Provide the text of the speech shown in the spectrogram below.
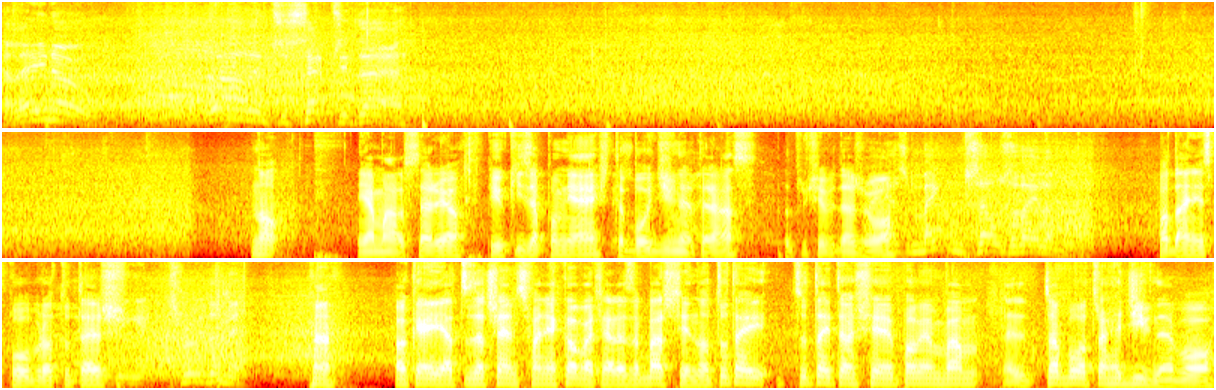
Galeno. Intercepted there. No, Jamal, serio? Piłki zapomniałeś? To było dziwne teraz. Co tu się wydarzyło? Podanie z półobrotu też. Ha, okej, ja tu zacząłem cwaniakować, ale zobaczcie, no tutaj, tutaj to się, powiem wam, e, to było trochę dziwne, bo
